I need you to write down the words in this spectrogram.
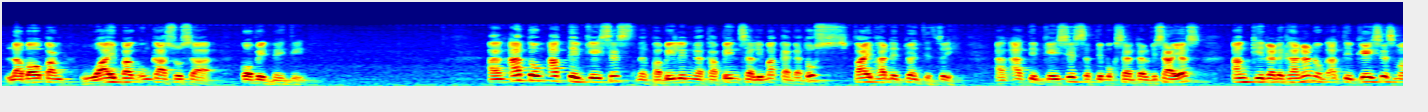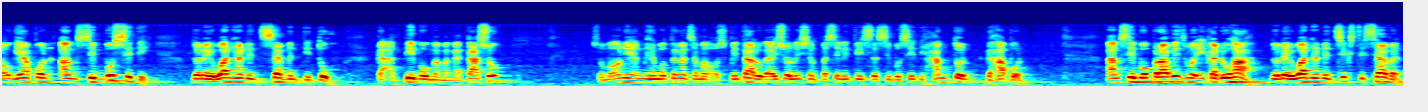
labaw pang way bagong kaso sa COVID-19. Ang atong active cases, nagpabilin nga kapin sa lima kagatos, 523 ang active cases sa Tibok Central Visayas. Ang kinadaghanan og active cases mao gihapon ang Cebu City. Doon ay 172 kaaktibo nga mga kaso. So mao ni ang himutangan sa mga ospital ug isolation facilities sa Cebu City hangtod gahapon. Ang Cebu Province mo ikaduha, doon ay 167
